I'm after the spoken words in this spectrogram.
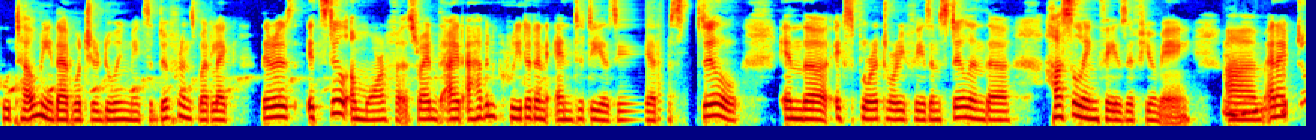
who tell me that what you're doing makes a difference but like there is it's still amorphous right? I, I haven't created an entity as yet. I'm still in the exploratory phase. I'm still in the hustling phase if you may. Mm-hmm. um, and i do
